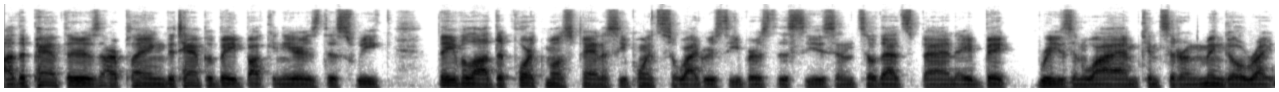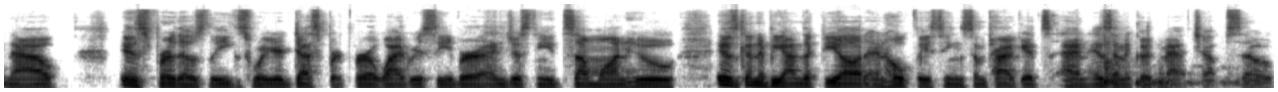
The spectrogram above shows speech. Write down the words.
Uh, the Panthers are playing the Tampa Bay Buccaneers this week. They've allowed the fourth most fantasy points to wide receivers this season. So that's been a big reason why I'm considering Mingo right now is for those leagues where you're desperate for a wide receiver and just need someone who is going to be on the field and hopefully seeing some targets and is in a good matchup. So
